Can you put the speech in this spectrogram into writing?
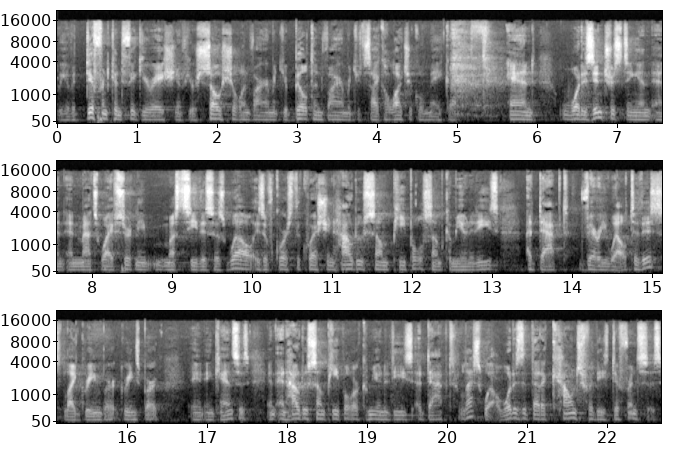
We have a different configuration of your social environment, your built environment, your psychological makeup. And what is interesting, and, and, and Matt's wife certainly must see this as well, is of course the question how do some people, some communities, adapt very well to this, like Greenberg, Greensburg? in, in Kansas? And, and how do some people or communities adapt less well? What is it that accounts for these differences?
